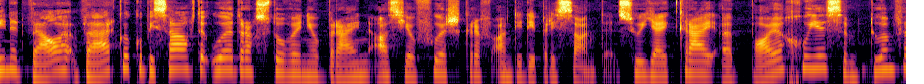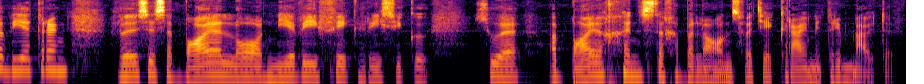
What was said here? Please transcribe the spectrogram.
en dit wel werk ook op dieselfde oordragstowwe in jou brein as jou voorskrif antidepressante. So jy kry 'n baie goeie simptoomverbetering versus 'n baie lae neeweffek risiko. So 'n baie gunstige balans wat jy kry met Remotive.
